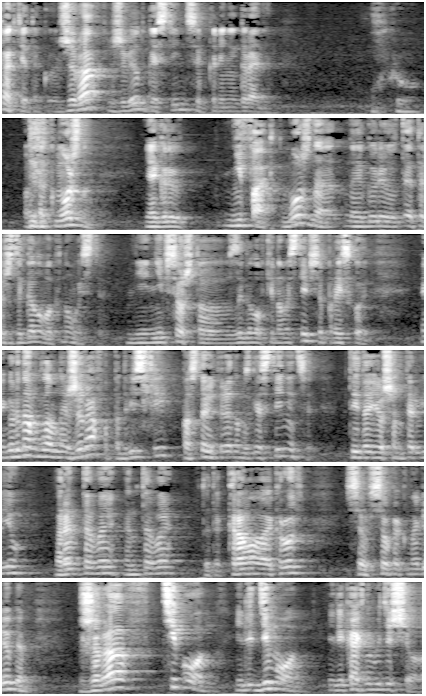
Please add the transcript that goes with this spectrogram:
Как тебе такое? Жираф живет в гостинице в Калининграде. А так можно? Я говорю, не факт, можно, но я говорю, это же заголовок новости. Не, не все, что в заголовке новостей, все происходит. Я говорю, нам главное жирафа подвести, поставить рядом с гостиницей. Ты даешь интервью, РЕН-ТВ, НТВ, вот это кровавая кровь, все, все как мы любим. Жираф Тимон или Димон или как-нибудь еще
